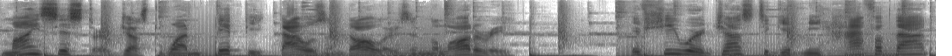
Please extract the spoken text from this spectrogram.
my sister just won $50,000 in the lottery. If she were just to give me half of that,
